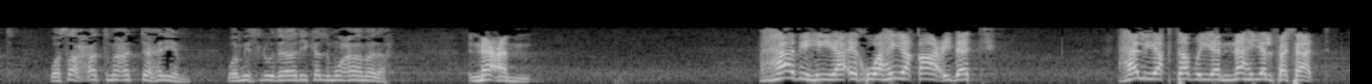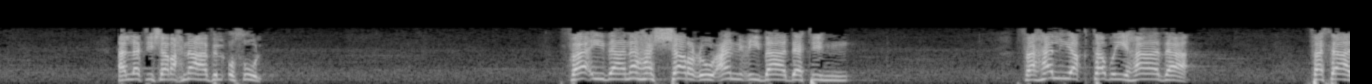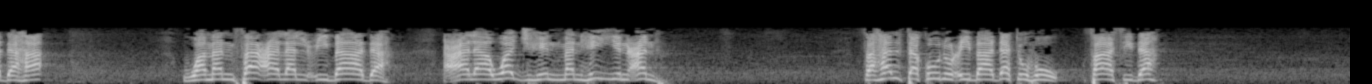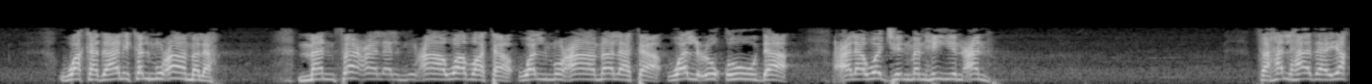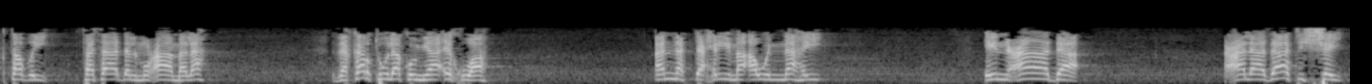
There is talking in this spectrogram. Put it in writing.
وصحت مع التحريم ومثل ذلك المعاملة. نعم. هذه يا إخوة هي قاعدة هل يقتضي النهي الفساد التي شرحناها في الأصول؟ فإذا نهى الشرع عن عبادة فهل يقتضي هذا فسادها؟ ومن فعل العبادة على وجه منهي عنه فهل تكون عبادته فاسدة؟ وكذلك المعاملة من فعل المعاوضة والمعاملة والعقود على وجه منهي عنه. فهل هذا يقتضي فساد المعاملة؟ ذكرت لكم يا إخوة أن التحريم أو النهي إن عاد على ذات الشيء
